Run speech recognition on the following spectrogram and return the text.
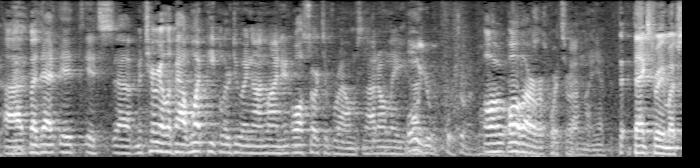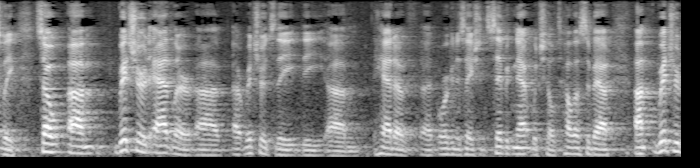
Uh, but that it, it's uh, material about what people are doing online in all sorts of realms, not only... All uh, your reports are online. All, all our reports are online, yeah. Th thanks very much, Lee. So um, Richard Adler, uh, uh, Richard's the, the um, head of an organization, CivicNet, which he'll tell us about. Um, Richard,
